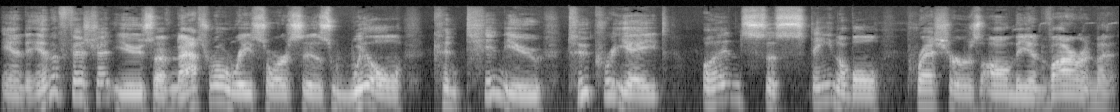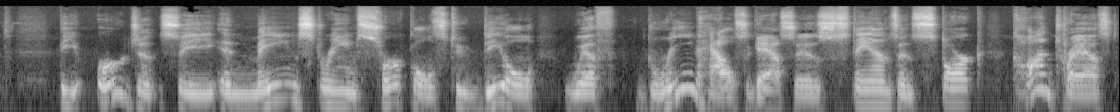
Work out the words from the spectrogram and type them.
and inefficient use of natural resources will continue to create unsustainable pressures on the environment the urgency in mainstream circles to deal with greenhouse gases stands in stark contrast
